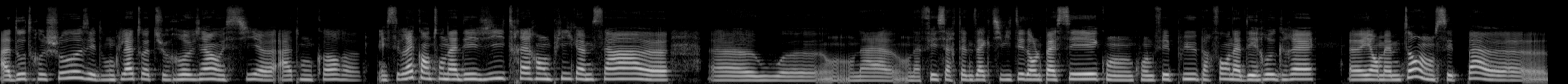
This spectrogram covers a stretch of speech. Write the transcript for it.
à d'autres choses. Et donc là, toi, tu reviens aussi à ton corps. Et c'est vrai, quand on a des vies très remplies comme ça, euh, où euh, on, a, on a fait certaines activités dans le passé, qu'on ne le fait plus. Parfois, on a des regrets. Euh, et en même temps, on ne sait pas euh,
